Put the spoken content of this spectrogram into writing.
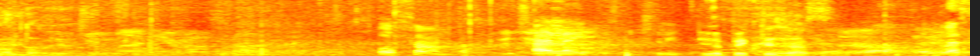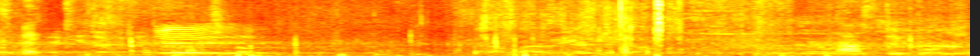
All of it. Awesome. I like it. Please. You pick this up. Respect. Last two bowlers.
